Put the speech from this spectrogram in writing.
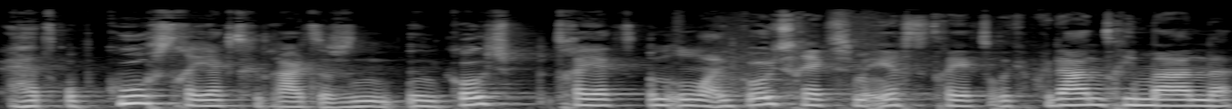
het op koers traject gedraaid. Dat is een, een coach traject, een online coach traject. Dat is mijn eerste traject wat ik heb gedaan, drie maanden.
